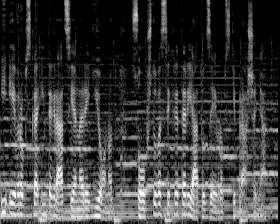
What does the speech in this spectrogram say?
и европска интеграција на регионот, соопштува секретаријатот за европски прашања.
